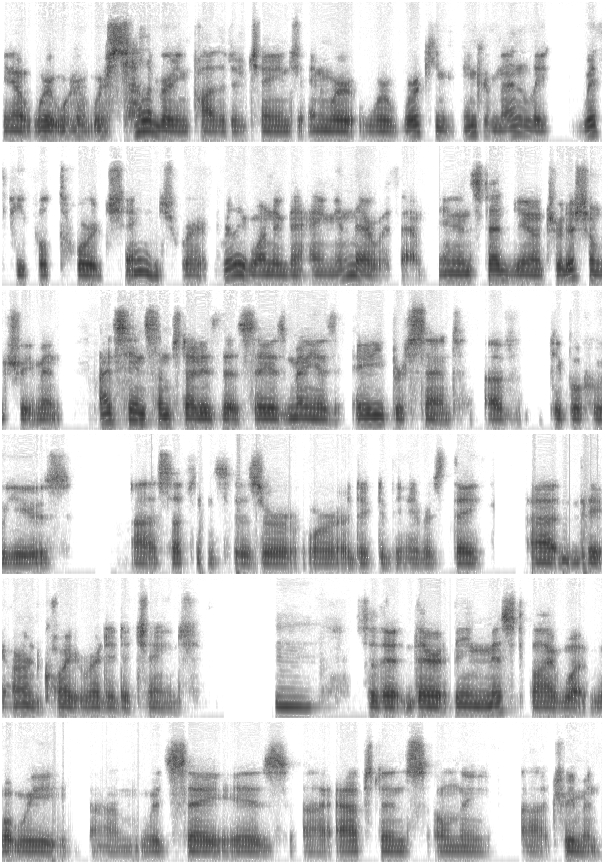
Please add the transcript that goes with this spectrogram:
you know, we're, we're, we're celebrating positive change and we're, we're working incrementally with people toward change. We're really wanting to hang in there with them. And instead, you know, traditional treatment, I've seen some studies that say as many as 80% of people who use uh, substances or, or addictive behaviors, they, uh, they aren't quite ready to change. Mm. So that they're being missed by what what we um, would say is uh, abstinence only uh, treatment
